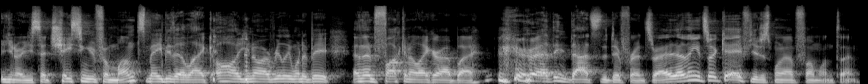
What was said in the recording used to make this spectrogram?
you know, you said chasing you for months. Maybe they're like, oh, you know, I really want to be, and then fucking I like, all right, bye. Right? I think that's the difference, right? I think it's okay if you just want to have fun one time.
